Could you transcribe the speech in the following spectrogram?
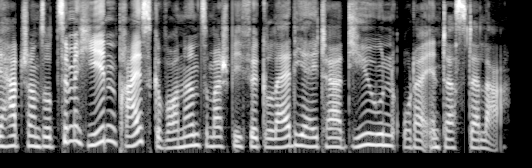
der hat schon so ziemlich jeden Preis gewonnen, zum Beispiel für Gladiator, Dune oder Interstellar.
